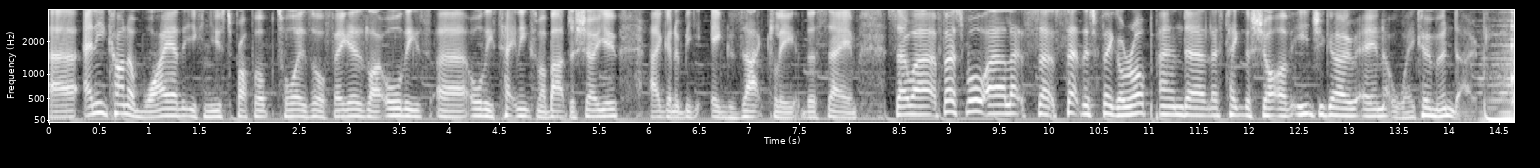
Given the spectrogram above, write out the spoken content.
uh, uh, any kind of wire that you can use to prop up toys or figures, like all these uh, all these techniques I'm about to show you, are going to be exactly exactly the same. So uh, first of all, uh, let's uh, set this figure up and uh, let's take the shot of Ichigo in Hueco Mundo.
